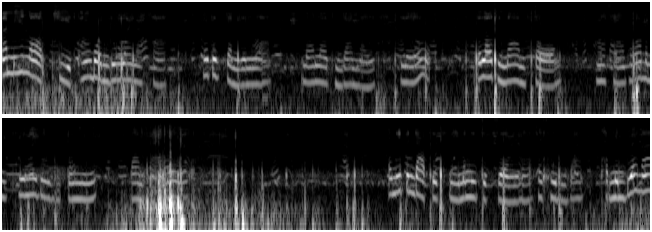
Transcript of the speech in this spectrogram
มันมีหลอดขีดข้างบนด้วยนะคะเพื่อเป็นสัญลักษณ์ว่าเราถึงด้านไหน แล้วแล้วเราถึงด่านสองนะคะ เพราะว่ามันขึ้นให้ดูอยู่ตรงนี้ด่านสามเลยอันนี้เป็นดาบเจ็ดสีมันมีเจ็ดแสงนะใครเคยดูบ้างคอมเมนต์ด้วยนะ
